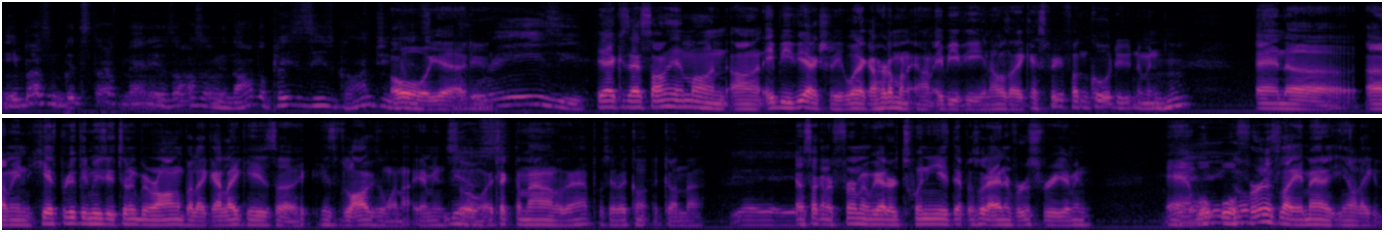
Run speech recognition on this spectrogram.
And he brought some good stuff, man. It was awesome. And all the places he's gone to. Oh, yeah, dude. crazy. Yeah, because I saw him on on ABV actually. Well, like I heard him on, on ABV, and I was like, that's pretty fucking cool, dude. I mean, Mm-hmm. and uh, I mean, he has pretty good music. Don't get me wrong, but like I like his uh, his vlogs and whatnot. I mean, so Yes. I checked them out. I was like, ah, pues, a ver qué onda. Yeah, yeah, I was talking to Furman. We had our twentieth episode anniversary. I mean, and Yeah, well, you well go. Like, man, you know, like,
